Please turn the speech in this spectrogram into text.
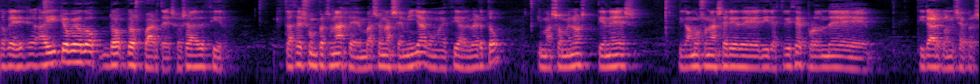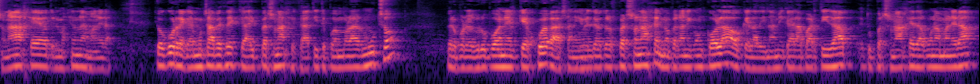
lo que- ahí yo veo do- do- dos partes. O sea, es decir, que te haces un personaje en base a una semilla, como decía Alberto, y más o menos tienes, digamos, una serie de directrices por donde tirar con ese personaje o te lo imaginas de una manera. ¿Qué ocurre? Que hay muchas veces que hay personajes que a ti te pueden molar mucho, pero por el grupo en el que juegas a nivel de otros personajes no pega ni con cola o que la dinámica de la partida, tu personaje de alguna manera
